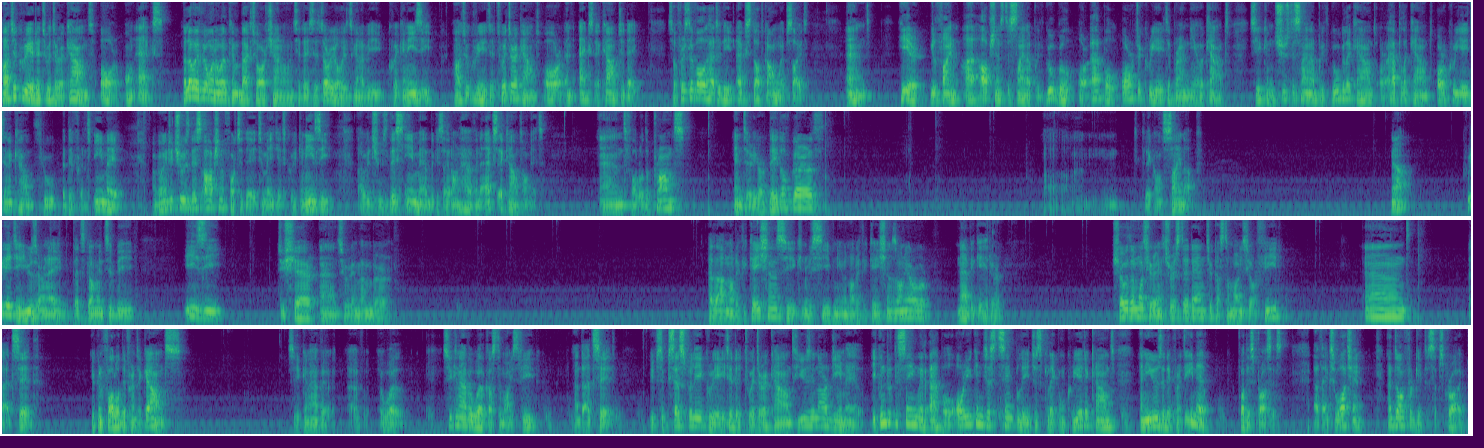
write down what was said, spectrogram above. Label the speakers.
Speaker 1: How to create a Twitter account or on X. Hello everyone and welcome back to our channel. In today's tutorial it's gonna be quick and easy. How to create a Twitter account or an X account today. So first of all head to the x.com website and here you'll find uh, options to sign up with Google or Apple or to create a brand new account. So you can choose to sign up with Google account or Apple account or create an account through a different email. I'm going to choose this option for today to make it quick and easy. I will choose this email because I don't have an X account on it. And follow the prompts. Enter your date of birth. Click on sign up. Now, create a username that's going to be easy to share and to remember. Allow notifications so you can receive new notifications on your navigator. Show them what you're interested in to customize your feed. And that's it. You can follow different accounts so you can have a, a, a well so you can have a well customized feed and that's it We've successfully created a Twitter account using our Gmail. You can do the same with Apple or you can just simply just click on create account and use a different email for this process. Now thanks for watching and don't forget to subscribe.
